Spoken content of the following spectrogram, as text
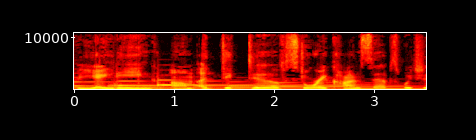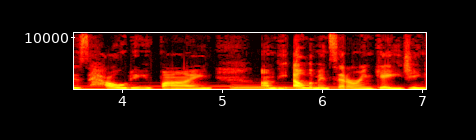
creating um, addictive story concepts, which is how do you find um, the elements that are engaging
